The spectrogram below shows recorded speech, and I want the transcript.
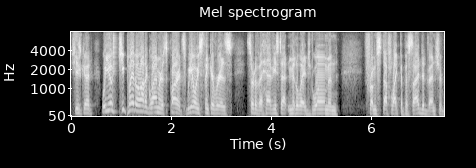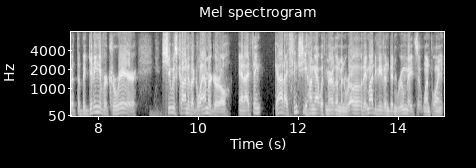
She's good. Well, you know, she played a lot of glamorous parts. We always think of her as sort of a heavy-set middle-aged woman from stuff like the Poseidon Adventure, but the beginning of her career, she was kind of a glamour girl. And I think, God, I think she hung out with Marilyn Monroe. They might have even been roommates at one point.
